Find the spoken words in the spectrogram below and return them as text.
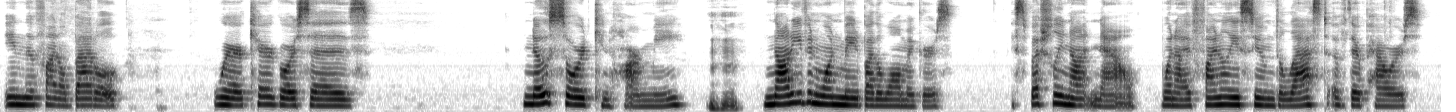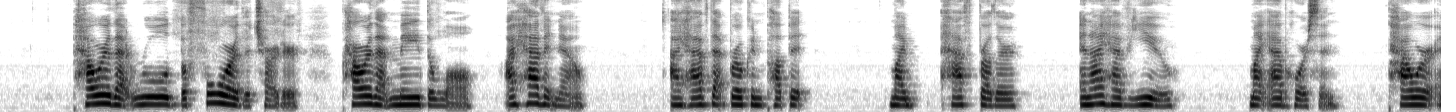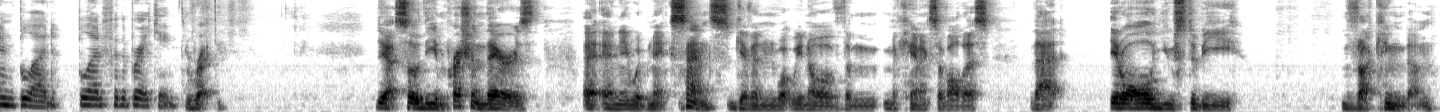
in the final battle, where Kerrigor says, "No sword can harm me, hmm not even one made by the wallmakers, especially not now, when I have finally assumed the last of their powers. Power that ruled before the charter, power that made the wall. I have it now. I have that broken puppet, my half brother, and I have you, my Abhorsen, Power and blood, blood for the breaking. Right. Yeah, so the impression there is, and it would make sense given what we know of the mechanics of all this, that it all used to be the kingdom.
